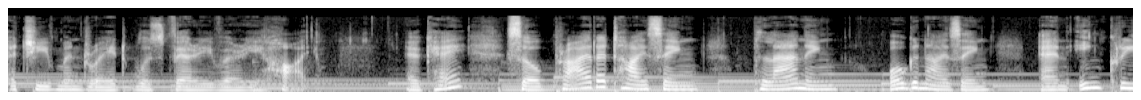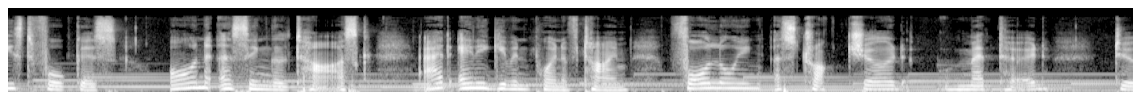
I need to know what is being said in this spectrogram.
achievement rate was very, very high. Okay, so prioritizing, planning, organizing, and increased focus on a single task at any given point of time, following a structured method to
